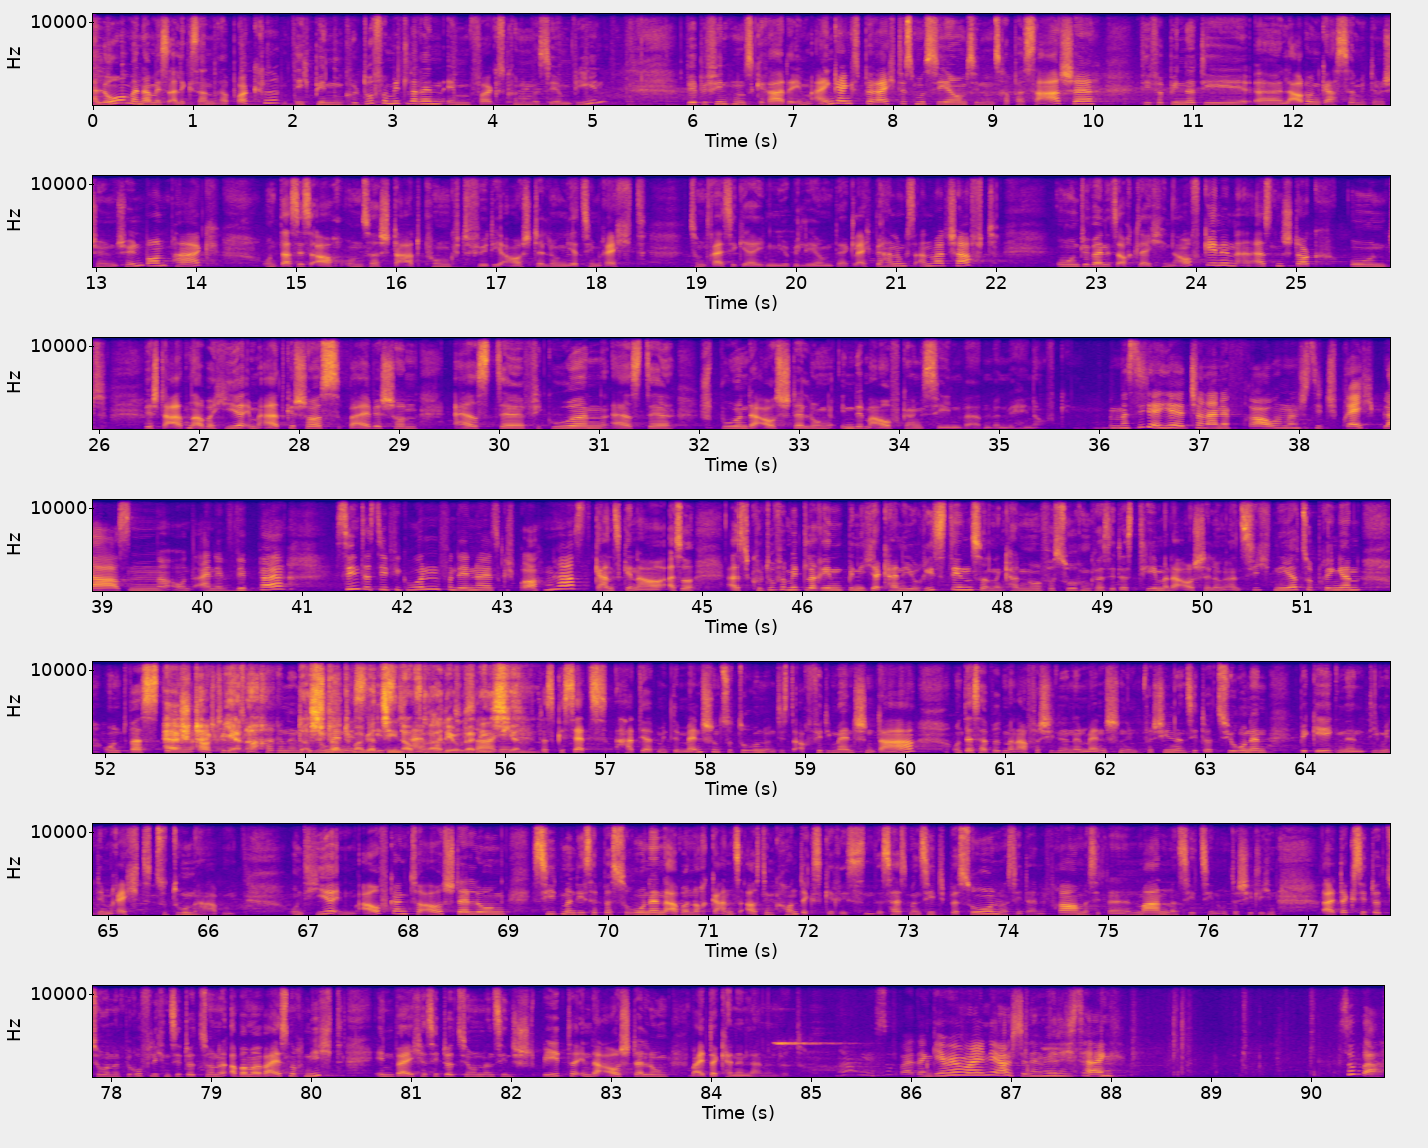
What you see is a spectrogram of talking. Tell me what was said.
Hallo, mein Name ist Alexandra Bröckel. Ich bin Kulturvermittlerin im Volkskundemuseum Wien. Wir befinden uns gerade im Eingangsbereich des Museums, in unserer Passage. Die verbindet die äh, Laudongasse mit dem schönen Schönbornpark. Und das ist auch unser Startpunkt für die Ausstellung jetzt im Recht zum 30-jährigen Jubiläum der Gleichbehandlungsanwaltschaft. Und wir werden jetzt auch gleich hinaufgehen in den ersten Stock. Und wir starten aber hier im Erdgeschoss, weil wir schon erste Figuren, erste Spuren der Ausstellung in dem Aufgang sehen werden, wenn wir hinaufgehen. Man sieht ja hier jetzt schon eine Frau und man sieht Sprechblasen und eine Wippe. Sind das die Figuren, von denen du jetzt gesprochen hast? Ganz genau. Also als Kulturvermittlerin bin ich ja keine Juristin, sondern kann nur versuchen, quasi das Thema der Ausstellung an sich näher zu bringen. Und was den Hashtag Ausstellungsmacherinnen das gelungen Stadtmagazin ist, ist auf einfach Radio zu sagen. Das Gesetz hat ja mit den Menschen zu tun und ist auch für die Menschen da. Und deshalb wird man auch verschiedenen Menschen in verschiedenen Situationen begegnen, die mit dem Recht zu tun haben. Und hier im Aufgang zur Ausstellung sieht man diese Personen aber noch ganz aus dem Kontext gerissen. Das heißt, man sieht die Person, man sieht eine Frau, man sieht einen Mann, man sieht sie in unterschiedlichen Alltagssituationen, beruflichen Situationen, aber man weiß noch nicht, in welcher Situation man sie später in der Ausstellung weiter kennenlernen wird. Okay, super. Dann gehen wir mal in die Ausstellung, würde ich sagen. Super.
